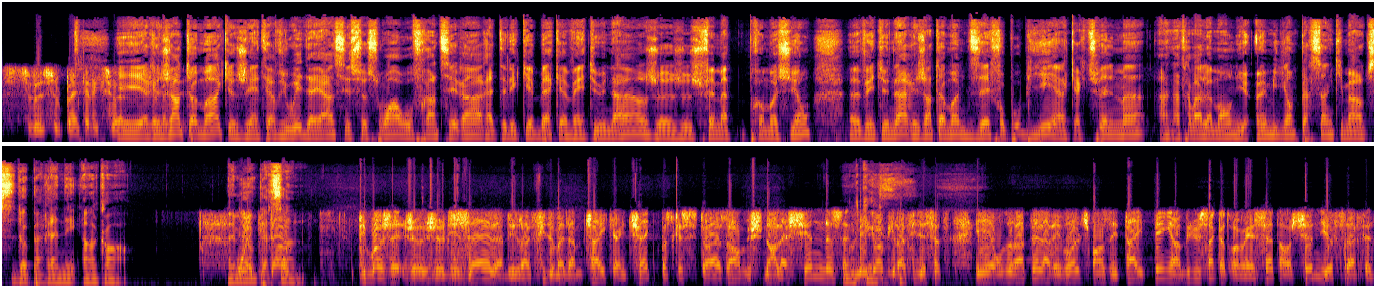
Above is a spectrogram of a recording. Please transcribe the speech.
si tu veux, sur le plan intellectuel. Et Jean Thomas, que j'ai interviewé d'ailleurs, c'est ce soir au Franc-Tireur à Télé-Québec à 21h. Je, je, fais ma promotion. 21h, euh, et Jean Thomas me disait, faut pas oublier hein, qu'actuellement, à, travers le monde, il y a un million de personnes qui meurent du sida par année encore. Un million de personnes. Puis moi, je, je, je, lisais la biographie de Mme Chai Kai-chek, parce que c'est un hasard, mais je suis dans la Chine, c'est une méga biographie de cette... Et on nous rappelle la révolte, je pense, des Taiping en 1887 en Chine, ça a fait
